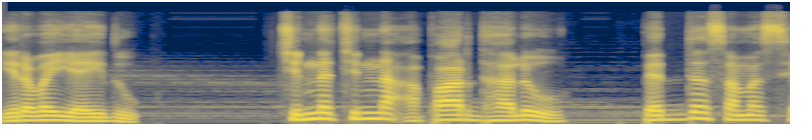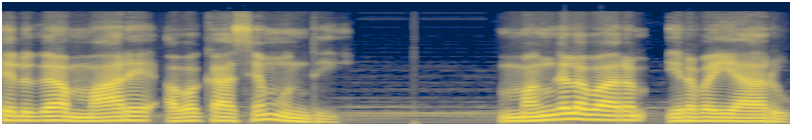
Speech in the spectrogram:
ఇరవై ఐదు. చిన్న చిన్న అపార్థాలు పెద్ద సమస్యలుగా మారే అవకాశం ఉంది. మంగళవారం ఇరవై ఆరు.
